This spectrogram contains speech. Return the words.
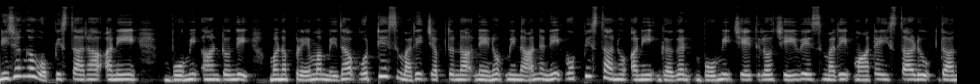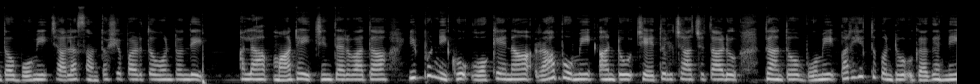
నిజంగా ఒప్పిస్తారా అని భూమి అంటుంది. మన ప్రేమ మీద ఒట్టేసి మరీ చెప్తున్నా నేను మీ నాన్నని ఒప్పిస్తాను అని గగన్ భూమి చేతిలో చేయి వేసి మరీ మాట ఇస్తాడు. దాంతో భూమి చాలా సంతోషపడుతూ ఉంటుంది. అలా మాట ఇచ్చిన తర్వాత ఇప్పుడు నీకు ఓకేనా? రా భూమి అంటూ చేతులు చాచుతాడు. దాంతో భూమి పరిగెత్తుకుంటూ గగన్ని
